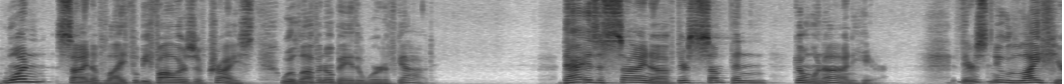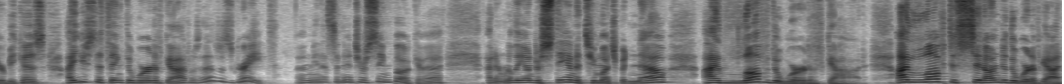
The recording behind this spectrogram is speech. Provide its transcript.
One sign of life will be followers of Christ will love and obey the Word of God. That is a sign of there's something going on here. There's new life here because I used to think the Word of God was that was great. I mean, that's an interesting book. I, I didn't really understand it too much, but now I love the Word of God. I love to sit under the Word of God.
